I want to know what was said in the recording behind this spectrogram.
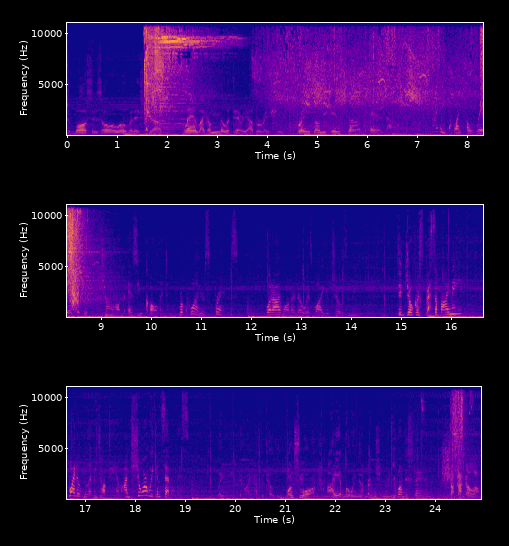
the boss is all over this job. Planned like a military operation. Brains on the inside and out. I am quite aware that this job, as you call it, requires friends. What I want to know is why you chose me. Did Joker specify me? Why don't you let me talk to him? I'm sure we can settle this. Lady, if I have to tell you once more, I am going to hurt you. You understand? Shut the hell up.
